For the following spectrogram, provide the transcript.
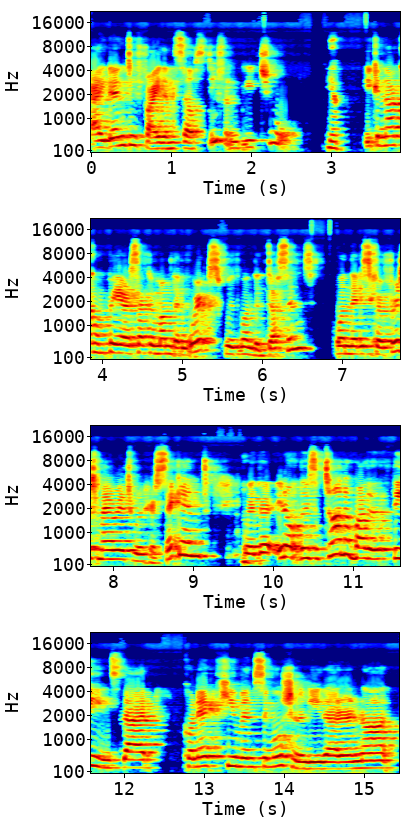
identify themselves differently too. Yep. You cannot compare a soccer mom that works with one that doesn't. One that is her first marriage with her 2nd with you know, there's a ton of other things that connect humans emotionally that are not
